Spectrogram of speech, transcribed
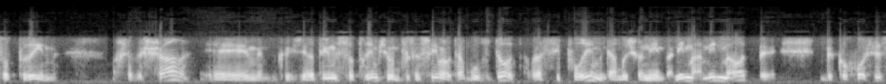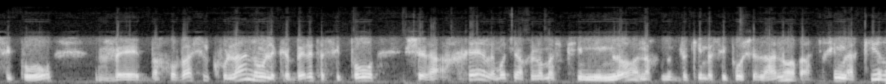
סותרים. עכשיו אפשר, אה, נרטיבים סותרים שמבוססים על אותם עובדות, אבל הסיפורים גם ראשונים, ואני מאמין מאוד בכוחו של סיפור, ובחובה של כולנו לקבל את הסיפור של האחר, למרות שאנחנו לא מסכימים לו, אנחנו דבקים בסיפור שלנו, אבל צריכים להכיר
